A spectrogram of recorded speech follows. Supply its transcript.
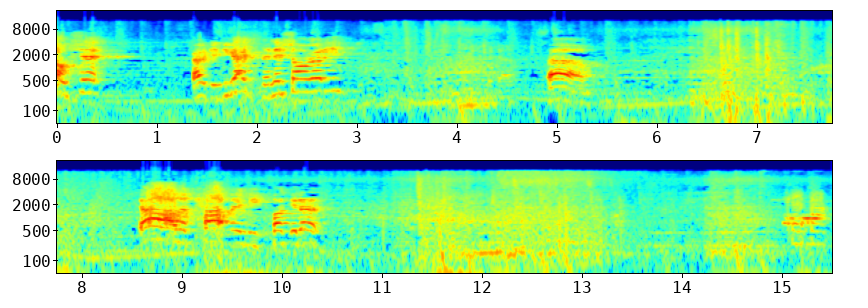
Oh shit! Oh, did you guys finish already? Oh. Oh, the cop made me fuck it up. Get back.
